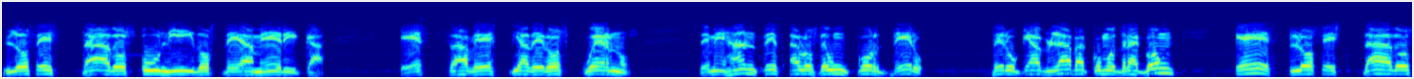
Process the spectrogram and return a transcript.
los Estados Unidos de América. Esta bestia de dos cuernos, semejantes a los de un cordero, pero que hablaba como dragón, es los Estados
